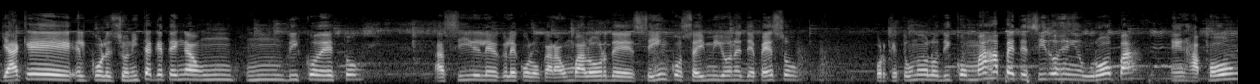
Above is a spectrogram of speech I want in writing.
ya que el coleccionista que tenga un, disco de esto, así le, le colocará un valor de 5 o 6 millones de pesos, porque este es uno de los discos más apetecidos en Europa, en Japón,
